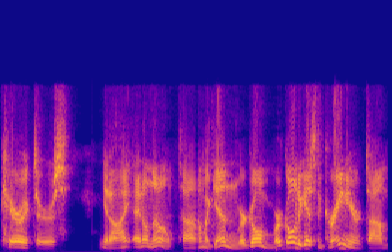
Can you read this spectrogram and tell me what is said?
characters you know I, I don't know tom again we're going we're going against the grain here tom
